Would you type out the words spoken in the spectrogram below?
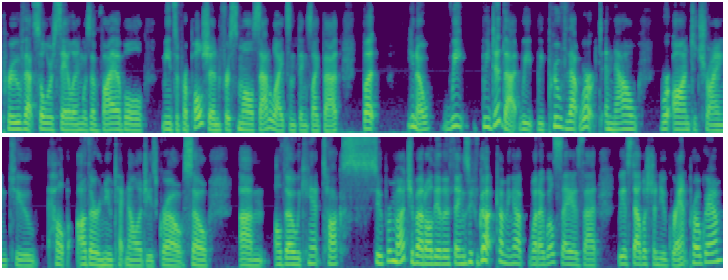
prove that solar sailing was a viable means of propulsion for small satellites and things like that. But you know, we we did that. We we proved that worked, and now we're on to trying to help other new technologies grow. So, um, although we can't talk super much about all the other things we've got coming up, what I will say is that we established a new grant program,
